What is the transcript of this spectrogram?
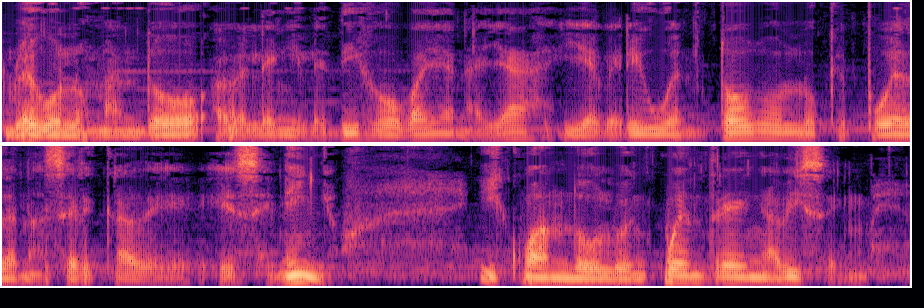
Luego los mandó a Belén y les dijo, vayan allá y averigüen todo lo que puedan acerca de ese niño. Y cuando lo encuentren, avísenme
